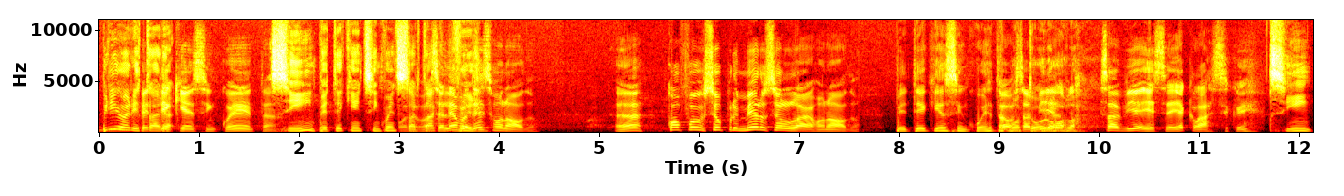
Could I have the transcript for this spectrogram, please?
Prioritária. PT550? Sim, PT550 StarTAC. Você lembra Veja. desse, Ronaldo? É? Qual foi o seu primeiro celular, Ronaldo? PT550 Motorola. Sabia? sabia, esse aí é clássico, hein? Sim.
